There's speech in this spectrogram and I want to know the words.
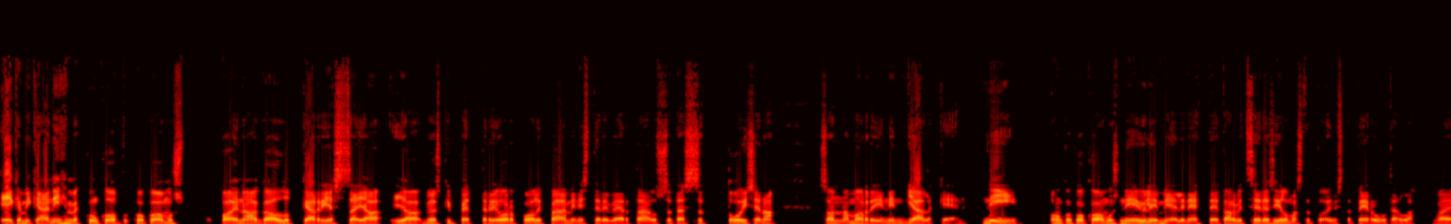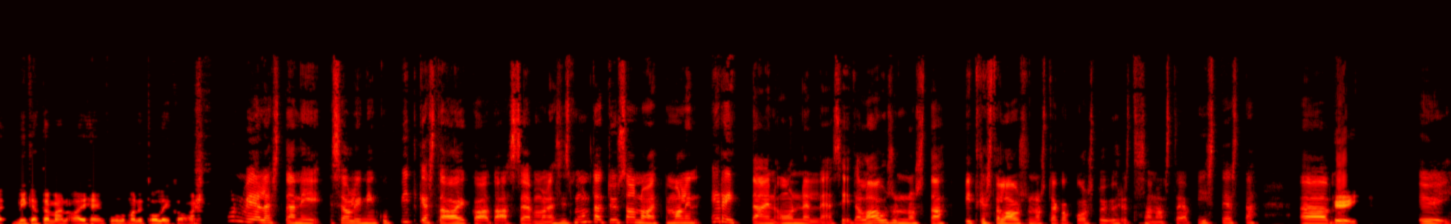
eikä mikään ihme, kun ko- kokoomus painaa Gallup kärjessä, ja, ja myöskin Petteri Orpo oli pääministerivertailussa tässä toisena Sanna Marinin jälkeen. Niin, onko kokoomus niin ylimielinen, ettei tarvitse edes ilmastotoimista peruutella, vai mikä tämän aiheen kulma nyt olikaan? Mun mielestäni se oli niin kuin pitkästä aikaa taas semmoinen. Siis mun täytyy sanoa, että mä olin erittäin onnellinen siitä lausunnosta, pitkästä lausunnosta, joka koostui yhdestä sanasta ja pisteestä. Ää, Ei. ei.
